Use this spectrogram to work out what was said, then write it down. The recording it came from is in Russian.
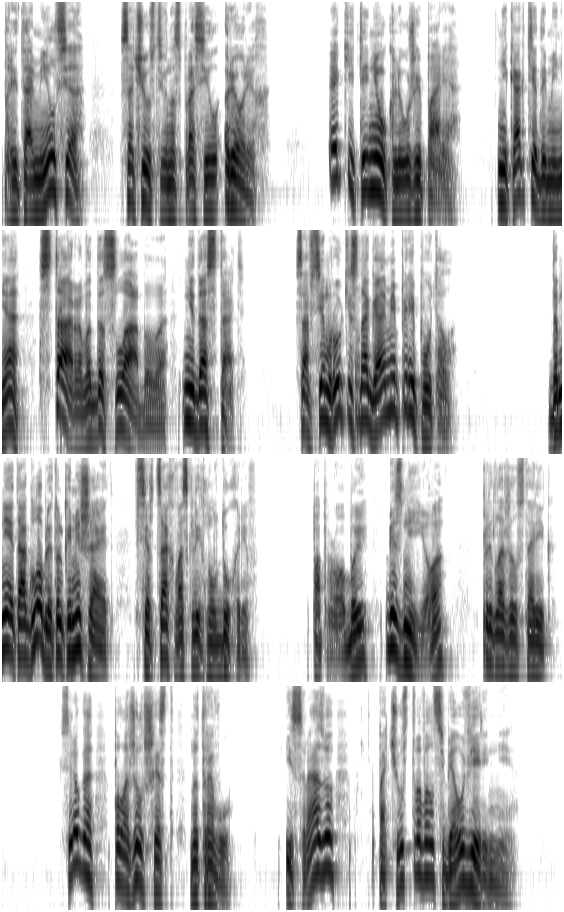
«Притомился?» — сочувственно спросил Рерих. «Эки ты неуклюжий паря. Никак тебе до меня, старого да слабого, не достать. Совсем руки с ногами перепутал». «Да мне эта оглобля только мешает», — в сердцах воскликнул Духарев. «Попробуй без нее», — предложил старик. Серега положил шест на траву и сразу почувствовал себя увереннее.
